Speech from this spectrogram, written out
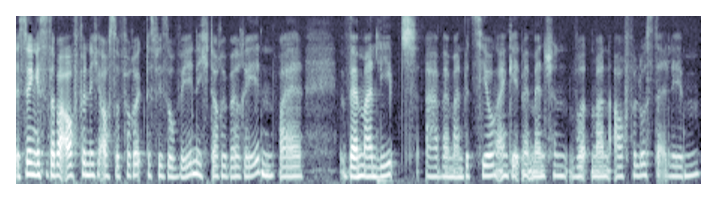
deswegen ist es aber auch, finde ich, auch so verrückt, dass wir so wenig darüber reden, weil wenn man liebt, äh, wenn man Beziehungen eingeht mit Menschen, wird man auch Verluste erleben.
